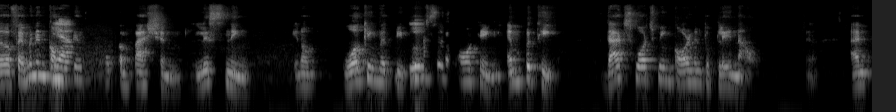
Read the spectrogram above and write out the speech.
the feminine Yeah. of compassion listening you know working with people Yes. supporting empathy that's what's being called into play now. And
